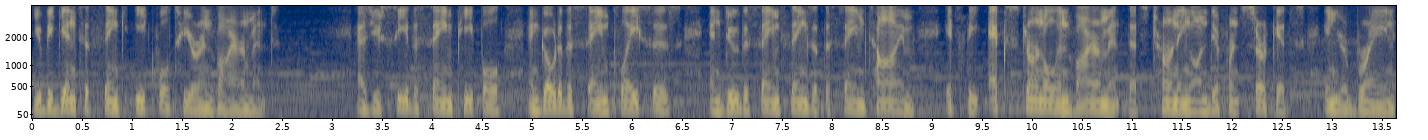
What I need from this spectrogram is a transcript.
you begin to think equal to your environment as you see the same people and go to the same places and do the same things at the same time. It's the external environment that's turning on different circuits in your brain,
